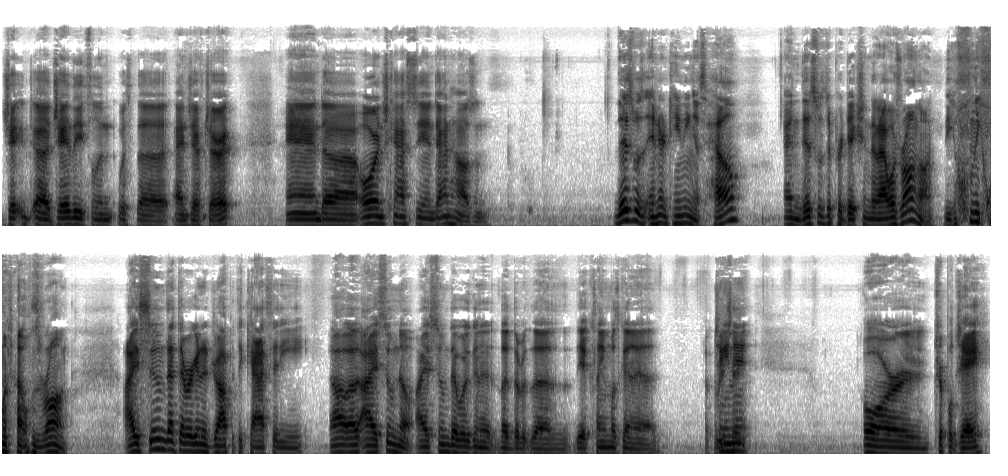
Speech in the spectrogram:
Jay, uh, Jay Lethal with the uh, and Jeff Jarrett, and uh, Orange Cassidy and Danhausen. This was entertaining as hell, and this was the prediction that I was wrong on. The only one I was wrong. I assumed that they were going to drop it to Cassidy. Uh, I assume no. I assumed they was going to the, the the the acclaim was going to obtain Retain. it, or Triple J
